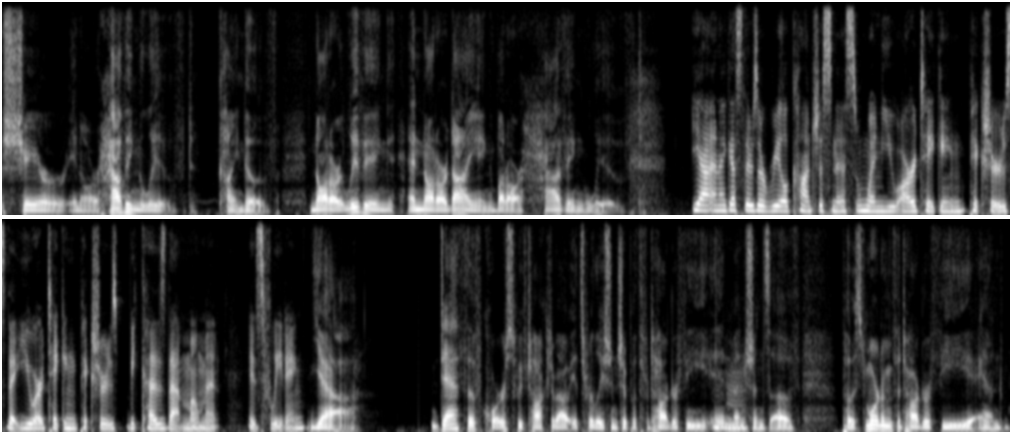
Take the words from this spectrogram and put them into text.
share in our having lived kind of not our living and not our dying but our having lived. Yeah, and I guess there's a real consciousness when you are taking pictures that you are taking pictures because that moment is fleeting. Yeah. Death, of course, we've talked about its relationship with photography in mm-hmm. mentions of post mortem photography and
